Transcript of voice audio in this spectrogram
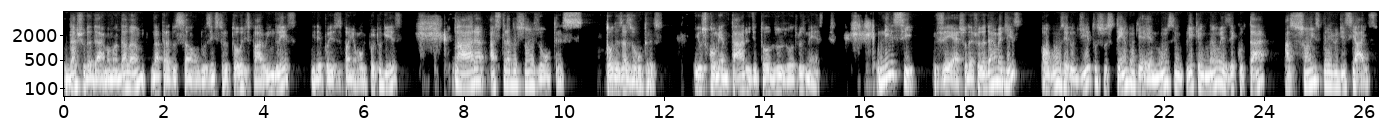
da Shuddha Dharma Mandalam, na tradução dos instrutores para o inglês e depois espanhol e português, para as traduções outras, todas as outras, e os comentários de todos os outros mestres. Nesse verso da Shuddha Dharma diz, alguns eruditos sustentam que a renúncia implica em não executar ações prejudiciais.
